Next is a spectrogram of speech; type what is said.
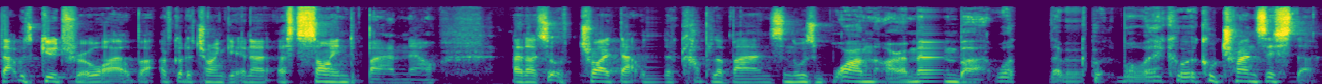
that was good for a while, but I've got to try and get in a, a signed band now and I sort of tried that with a couple of bands. And there was one I remember what they were called, what were they called? called Transistor,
